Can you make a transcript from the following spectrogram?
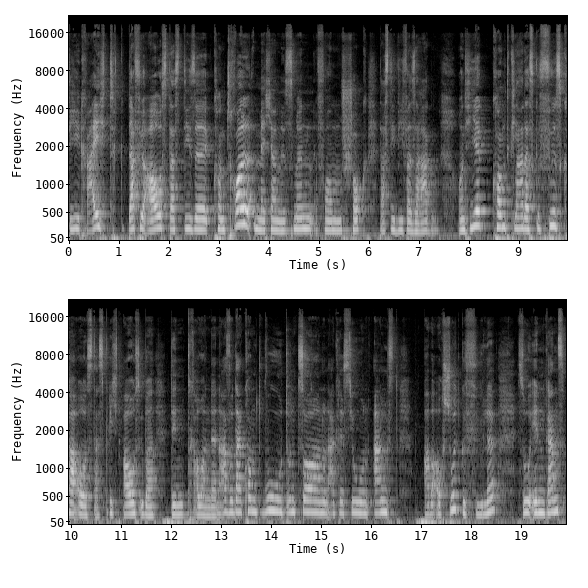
die reicht dafür aus, dass diese Kontrollmechanismen vom Schock, dass die wie versagen. Und hier kommt klar das Gefühlschaos, das bricht aus über den Trauernden. Also da kommt Wut und Zorn und Aggression, Angst, aber auch Schuldgefühle, so in ganz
